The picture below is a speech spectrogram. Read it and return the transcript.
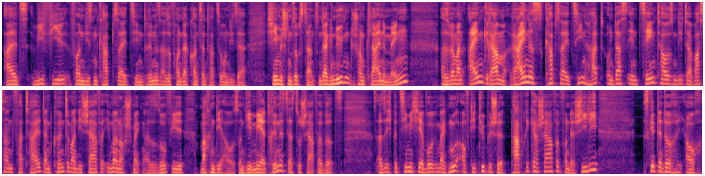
als wie viel von diesen Capsaicin drin ist, also von der Konzentration dieser chemischen Substanz. Und da genügen schon kleine Mengen. Also wenn man ein Gramm reines Capsaicin hat und das in 10.000 Liter Wassern verteilt, dann könnte man die Schärfe immer noch schmecken. Also so viel machen die aus. Und je mehr drin ist, desto schärfer wird's. Also ich beziehe mich hier wohlgemerkt nur auf die typische Paprikaschärfe von der Chili. Es gibt natürlich auch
